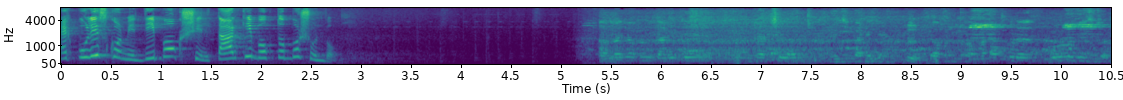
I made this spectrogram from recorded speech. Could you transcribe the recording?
এক পুলিশ কর্মী দীপক শীল তার কি বক্তব্য শুনব? আমরা যখন গাড়িতে উঠাচ্ছিলাম ভিজি তখন হঠাৎ করে পনেরো বিশ জন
